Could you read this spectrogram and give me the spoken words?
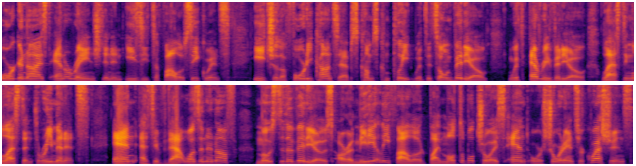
Organized and arranged in an easy to follow sequence, each of the 40 concepts comes complete with its own video, with every video lasting less than 3 minutes. And as if that wasn't enough, most of the videos are immediately followed by multiple choice and or short answer questions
